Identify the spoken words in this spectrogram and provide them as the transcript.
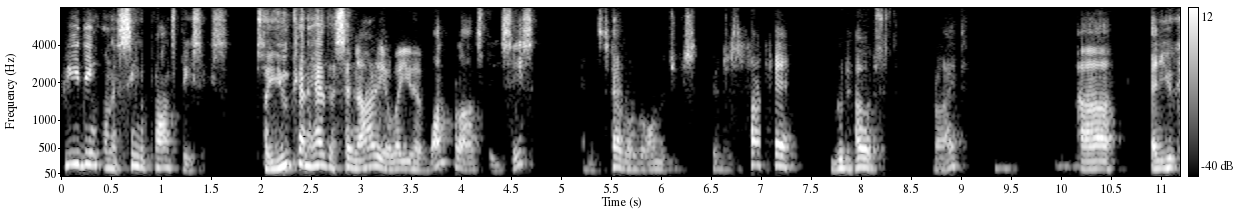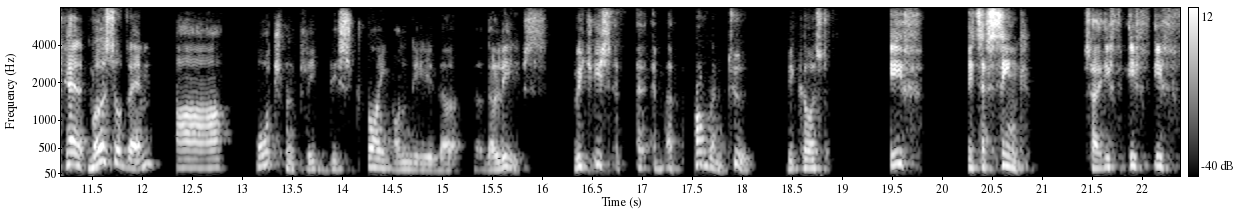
feeding on a single plant species. So you can have a scenario where you have one plant species and several gall midges, which is such a good host, right? Uh, and you can, most of them are fortunately destroying only the, the, the leaves, which is a, a, a, problem too, because if it's a sink, so if, if, if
